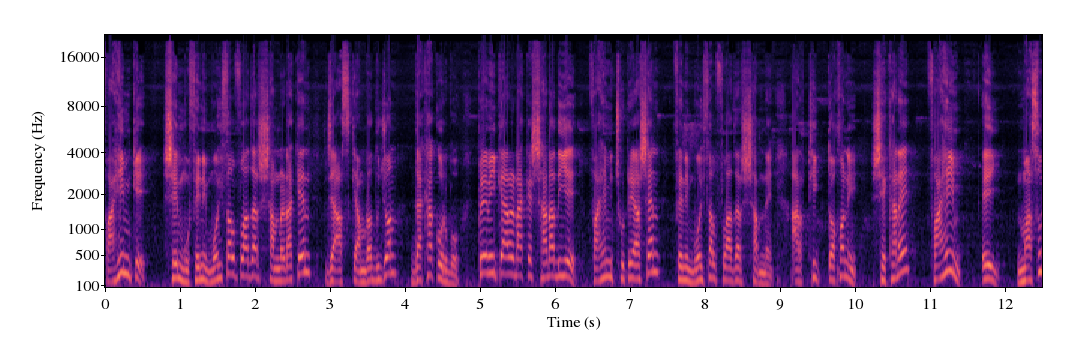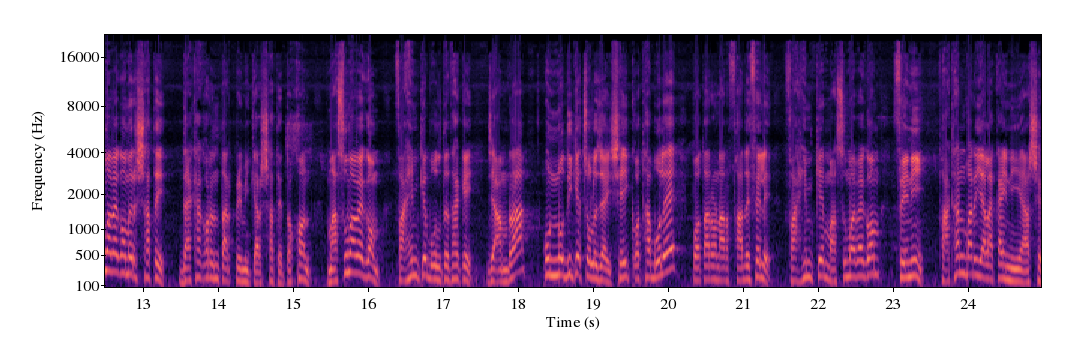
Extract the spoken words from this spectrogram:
ফাহিমকে সে মুফেনি মহিফাল প্লাজার সামনে ডাকেন যে আজকে আমরা দুজন দেখা করব। প্রেমিকার ডাকে সাড়া দিয়ে ফাহিম ছুটে আসেন ফেনি মহিফাল প্লাজার সামনে। আর ঠিক তখনই সেখানে ফাহিম এই মাসুমা বেগমের সাথে দেখা করেন তার প্রেমিকার সাথে। তখন মাসুমা বেগম ফাহিমকে বলতে থাকে যে, আমরা অন্যদিকে চলে যায়। সেই কথা বলে প্রতারণার ফাঁদে ফেলে ফাহিমকে মাসুমা বেগম ফেনী পাঠানবাড়ি এলাকায় নিয়ে আসে।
